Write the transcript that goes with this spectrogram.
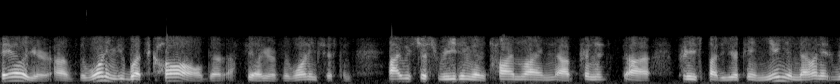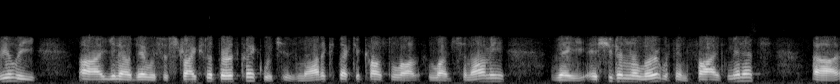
failure of the warning, what's called a failure of the warning system. I was just reading a timeline uh, printed, uh, produced by the European Union, though, and it really, uh, you know, there was a strike slip earthquake, which is not expected to cause a large tsunami. They issued an alert within five minutes. Uh,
